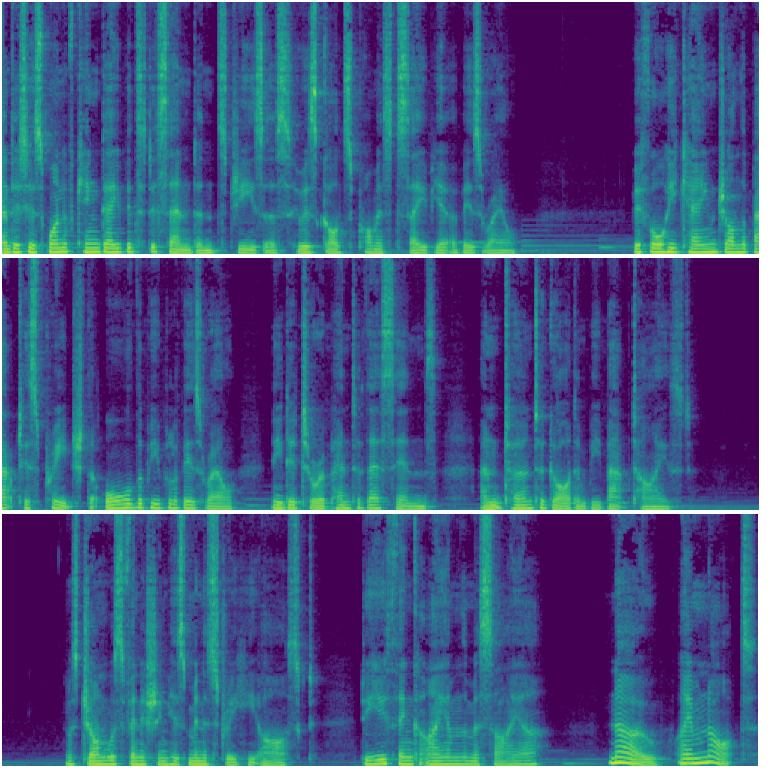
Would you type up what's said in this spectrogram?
and it is one of King David's descendants, Jesus, who is God's promised Saviour of Israel. Before he came, John the Baptist preached that all the people of Israel needed to repent of their sins and turn to God and be baptized. As John was finishing his ministry, he asked, Do you think I am the Messiah? No, I am not.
